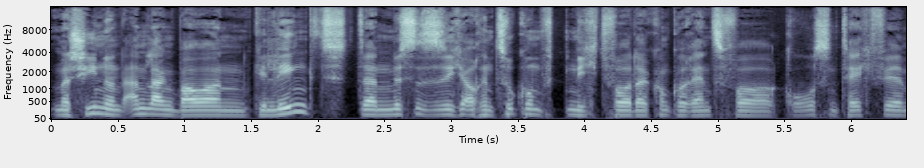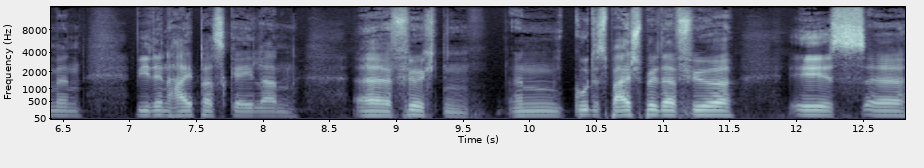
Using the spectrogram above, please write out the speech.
Maschinen- und Anlagenbauern gelingt, dann müssen sie sich auch in Zukunft nicht vor der Konkurrenz vor großen Tech-Firmen wie den Hyperscalern äh, fürchten. Ein gutes Beispiel dafür ist äh,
